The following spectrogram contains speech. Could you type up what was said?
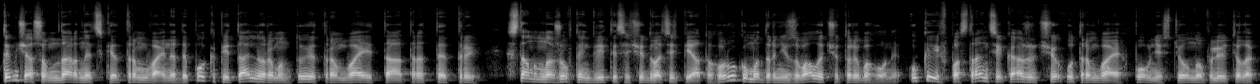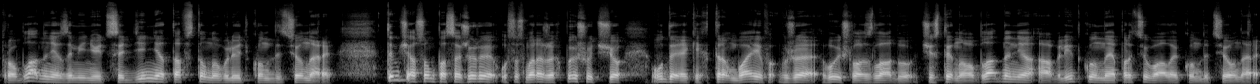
Тим часом Дарницьке трамвайне депо капітально ремонтує трамваї Татра Т3. Станом на жовтень 2025 року модернізували чотири вагони. У Київпастранці кажуть, що у трамваях повністю оновлюють електрообладнання, замінюють сидіння та встановлюють кондиціонери. Тим часом пасажири у соцмережах пишуть, що у деяких трамваїв вже вийшла з ладу частина обладнання, а влітку не працювали кондиціонери.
